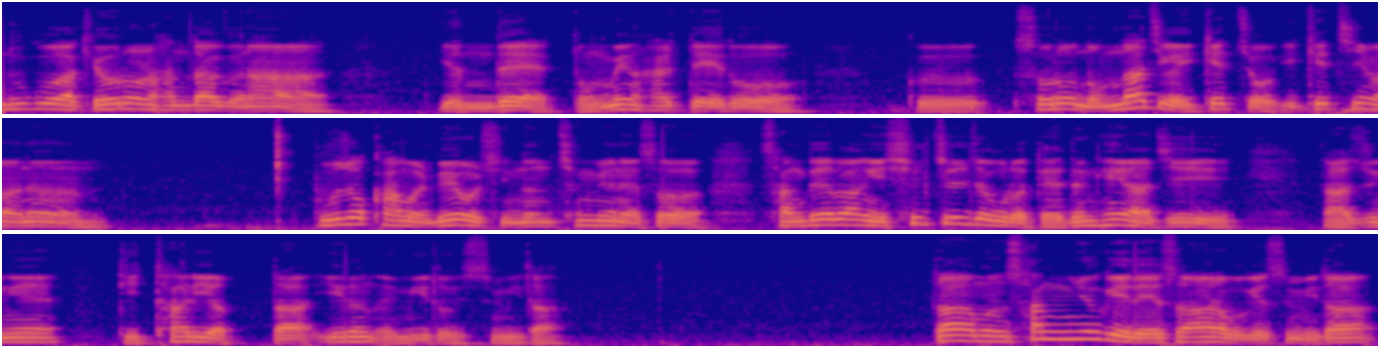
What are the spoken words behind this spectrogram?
누구와 결혼을 한다거나 연대 동맹할 때에도 그 서로 높낮이가 있겠죠. 있겠지만은 부족함을 메울 수 있는 측면에서 상대방이 실질적으로 대등해야지 나중에 뒤탈이 없다 이런 의미도 있습니다. 다음은 상륙에 대해서 알아보겠습니다.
